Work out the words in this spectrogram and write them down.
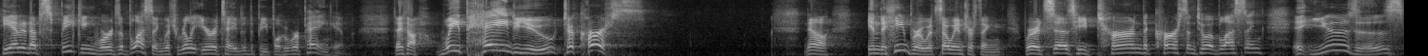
he ended up speaking words of blessing, which really irritated the people who were paying him. They thought, We paid you to curse. Now, in the Hebrew, it's so interesting where it says he turned the curse into a blessing. It uses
